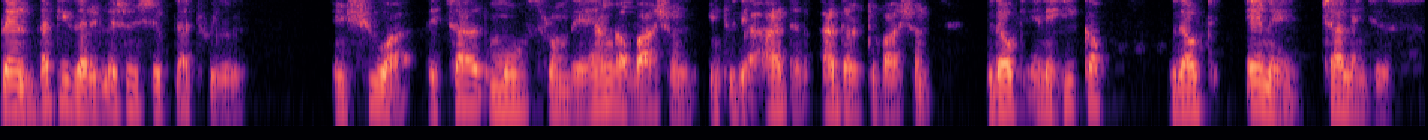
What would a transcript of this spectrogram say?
then that is a relationship that will ensure the child moves from the younger version into the adult, adult version without any hiccup, without any challenges.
